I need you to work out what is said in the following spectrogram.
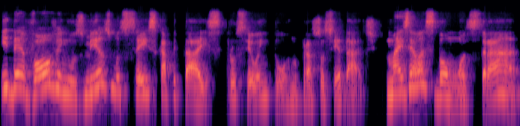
e devolvem os mesmos seis capitais para o seu entorno, para a sociedade. Mas elas vão mostrar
